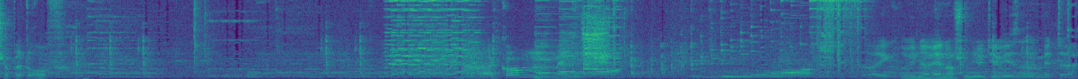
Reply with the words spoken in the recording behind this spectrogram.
Schippe drauf. Ah, komm, Mensch. Drei Grüne wären auch schon gut gewesen in der Mitte.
